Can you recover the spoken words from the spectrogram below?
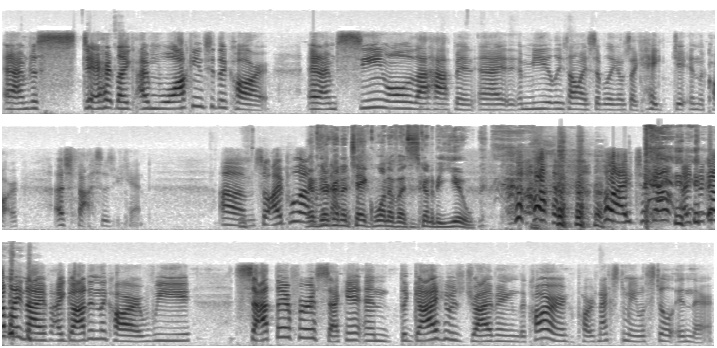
and i'm just stared like i'm walking to the car and i'm seeing all of that happen and i immediately tell my sibling i was like hey get in the car as fast as you can um so i pull out if they're gonna take one of us, it's gonna be you. well, I took out I took out my knife. I got in the car. We sat there for a second, and the guy who was driving the car, who parked next to me, was still in there.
